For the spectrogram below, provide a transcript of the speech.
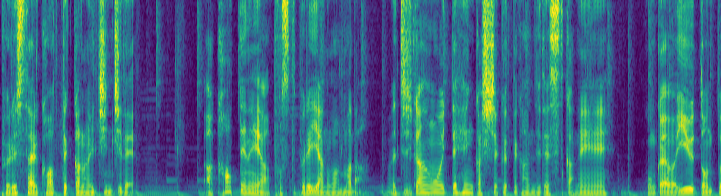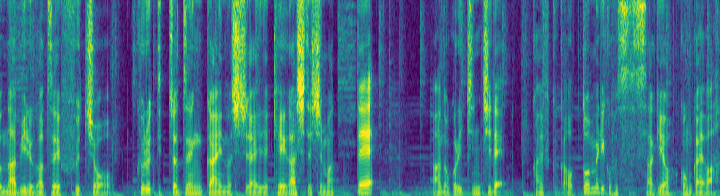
プレスタイル変わってっかな、1日で。あ、変わってねえや。ポストプレイヤーのまんまだ。時間を置いて変化していくって感じですかね。今回はユートンとナビルが絶不調。クルティッチは前回の試合で怪我してしまって、あ残り1日で回復か。オットーメリコフ下げよう、今回は。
